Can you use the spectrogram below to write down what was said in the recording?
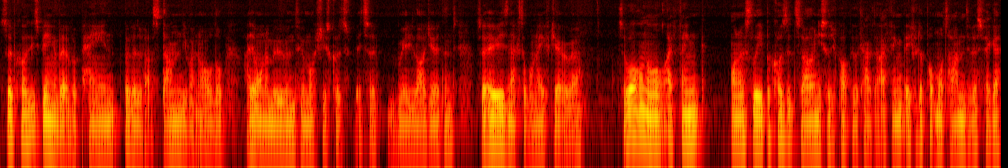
So because he's being a bit of a pain because of that stand he went hold up, I don't want to move him too much just because it's a really large earthen. So here he is next to 1 8 Jotaro. So all in all, I think, honestly, because it's only such a popular character, I think they should have put more time into this figure.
